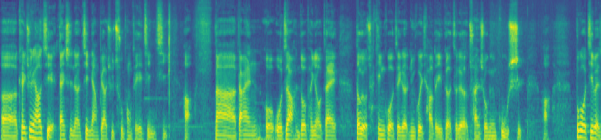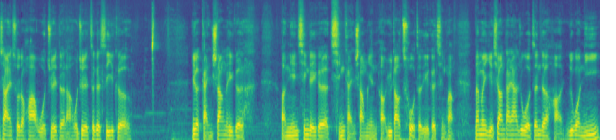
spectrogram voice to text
呃，可以去了解，但是呢，尽量不要去触碰这些禁忌。好，那当然，我我知道很多朋友在都有听过这个女鬼桥的一个这个传说跟故事啊。不过基本上来说的话，我觉得啦，我觉得这个是一个 一个感伤的一个啊年轻的一个情感上面啊遇到挫折的一个情况。那么也希望大家如果真的哈，如果你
